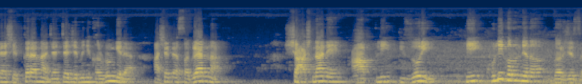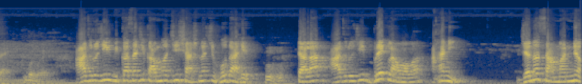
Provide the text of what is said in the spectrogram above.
त्या शेतकऱ्यांना ज्यांच्या जमिनी खरडून गेल्या अशा त्या सगळ्यांना शासनाने आपली तिजोरी ही खुली करून देणं गरजेचं आहे. बरोबर. आज रोजी विकासाची कामं जी शासनाची होत आहेत त्याला आज रोजी ब्रेक लावावा आणि जनसामान्य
